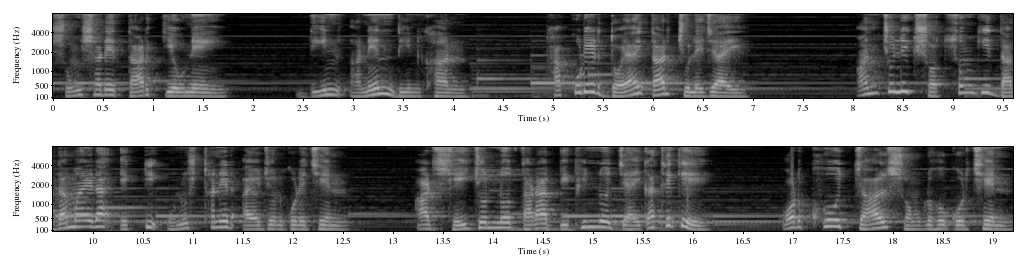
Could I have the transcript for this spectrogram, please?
সংসারে তার কেউ নেই। দিন আনেন দিন খান। ঠাকুরের দয়ায় তার চলে যায়। আঞ্চলিক সৎসঙ্গী দাদা মায়েরা একটি অনুষ্ঠানের আয়োজন করেছেন। আর সেই জন্য তারা বিভিন্ন জায়গা থেকে অর্ঘ, চাল সংগ্রহ করছেন।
